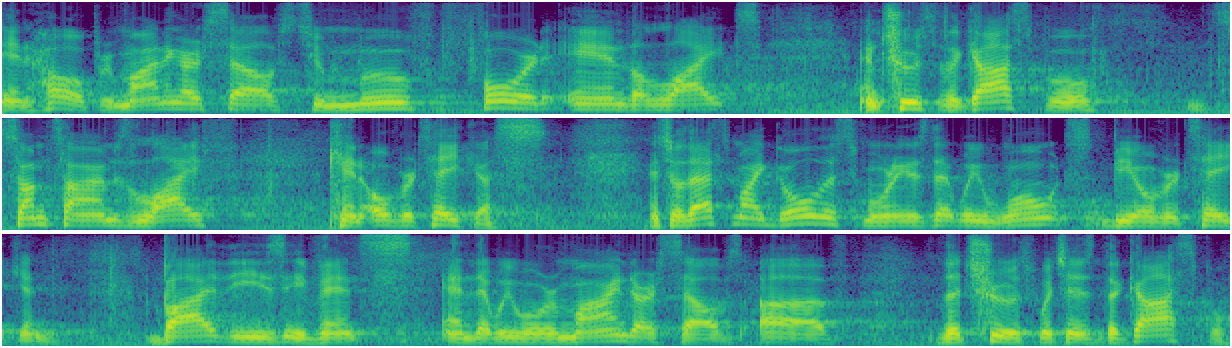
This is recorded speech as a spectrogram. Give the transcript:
in hope, reminding ourselves to move forward in the light and truth of the gospel, sometimes life can overtake us. And so that's my goal this morning is that we won't be overtaken by these events and that we will remind ourselves of the truth, which is the gospel.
